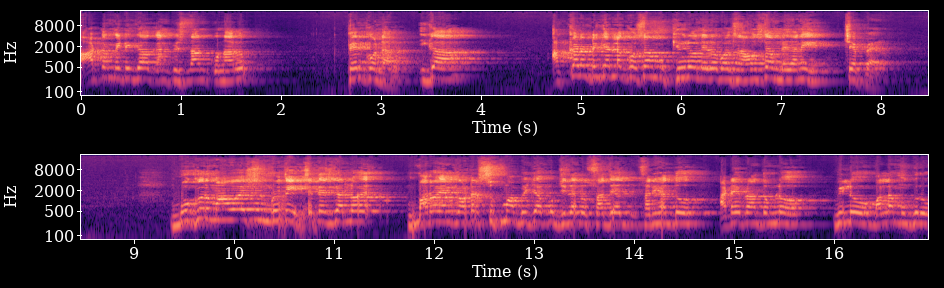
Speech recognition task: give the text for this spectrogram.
ఆటోమేటిక్గా కనిపిస్తుంది అనుకున్నారు. పేర్కొన్నారు. ఇక అక్కడ టికెట్ల కోసం క్యూలో నిలవాల్సిన అవసరం లేదని చెప్పారు. ముగ్గురు మావోయిస్టులు మృతి. ఛత్తీస్గఢ్లో మరో ఎన్కౌంటర్ సుక్మా బీజాపూర్ జిల్లాలో సరిహద్దు సరిహద్దు అటవీ ప్రాంతంలో వీళ్ళు మళ్ళా ముగ్గురు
